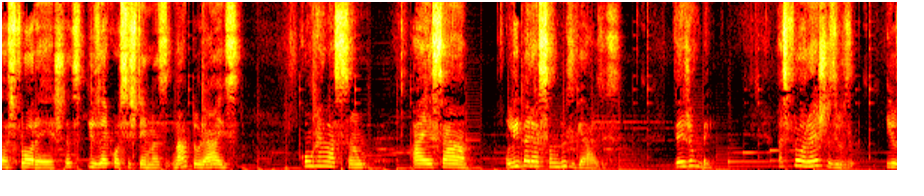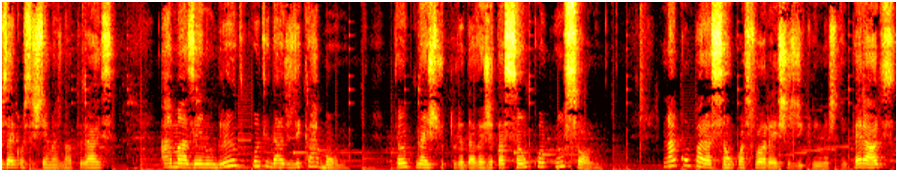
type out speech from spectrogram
das florestas e os ecossistemas naturais com relação a essa liberação dos gases. Vejam bem, as florestas e os, e os ecossistemas naturais armazenam grande quantidade de carbono, tanto na estrutura da vegetação quanto no solo. Na comparação com as florestas de climas temperados,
